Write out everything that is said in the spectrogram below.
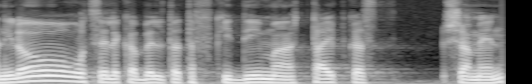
אני לא רוצה לקבל את התפקידים הטייפקאסט שמן,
